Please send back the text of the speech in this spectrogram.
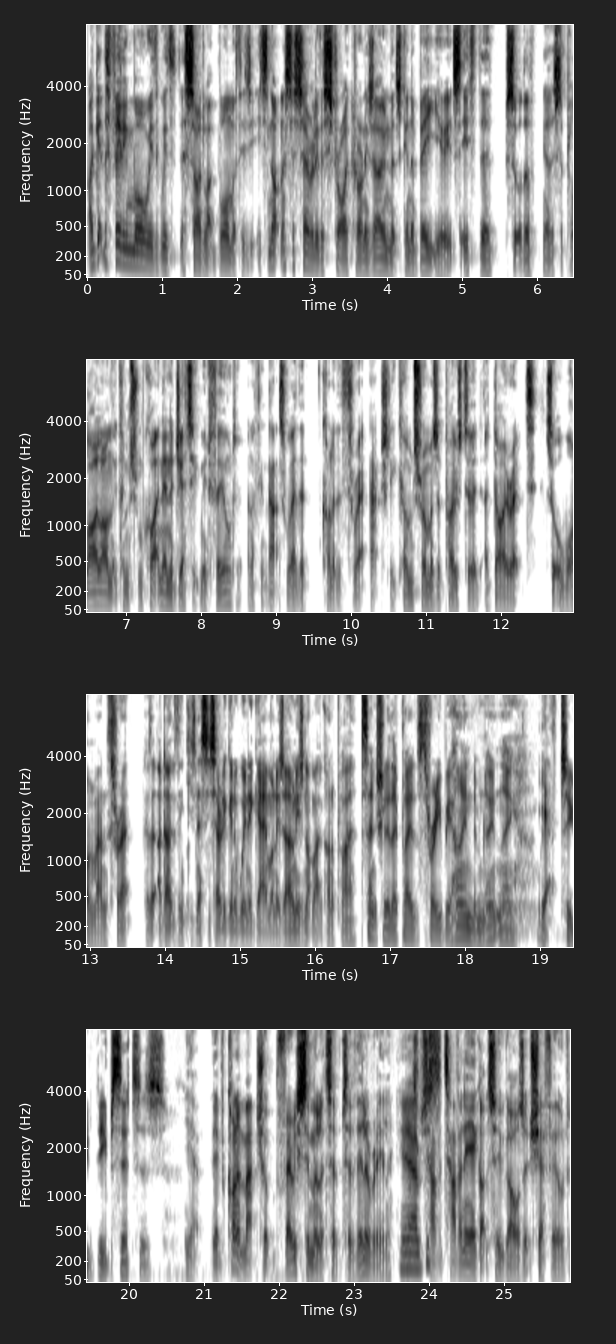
I get the feeling more with, with a side like Bournemouth is it's not necessarily the striker on his own that's going to beat you. It's it's the sort of the you know the supply line that comes from quite an energetic midfield, and I think that's where the kind of the threat actually comes from, as opposed to a, a direct sort of one man threat. Because I don't think he's necessarily going to win a game on his own. He's not that kind of player. Essentially, they play the three behind him, don't they? With Yeah. Two deep sitters. Yeah, they've kind of match up very similar to, to Villa, really. Yeah, I'm just- Tav- Tavernier got two goals at Sheffield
